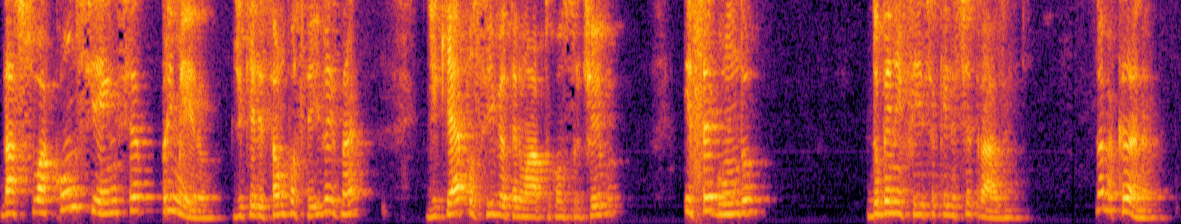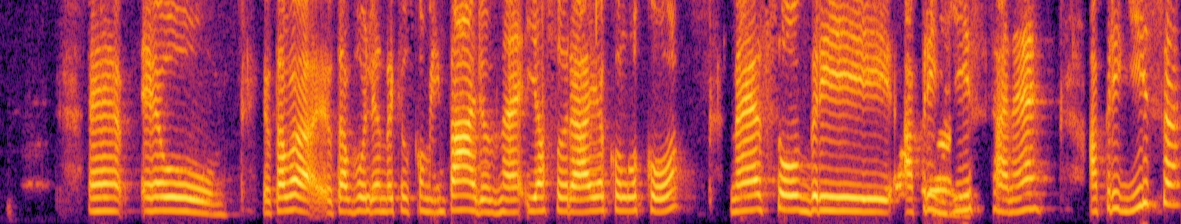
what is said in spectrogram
da sua consciência, primeiro, de que eles são possíveis, né? De que é possível ter um hábito construtivo. E segundo, do benefício que eles te trazem. Não é bacana? É, eu eu estava eu tava olhando aqui os comentários, né? E a Soraya colocou, né, sobre a preguiça, né? A preguiça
